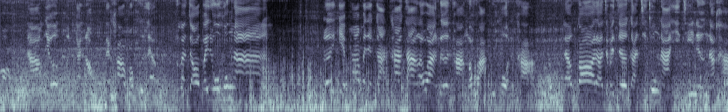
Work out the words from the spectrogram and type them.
ก็น้ำเยอะเหมือนกันเนาะแต่ข้าวเขาขึ้นแล้วหนูแหม่มจะออกไปดูทุ่งนาเลยเก็บภาพบรรยากาศข้างทางระหว่างเดินทางมาฝากทุกคนค่ะ แล้วก็เราจะไปเจอกันที่ทุ่งนาอีกทีหนึ่งนะคะ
